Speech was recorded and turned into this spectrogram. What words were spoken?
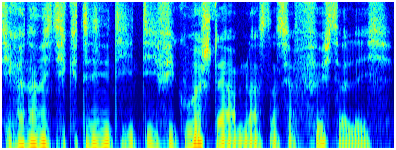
Die können doch nicht die, die, die, die Figur sterben lassen, das ist ja fürchterlich.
